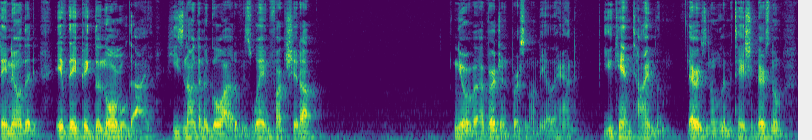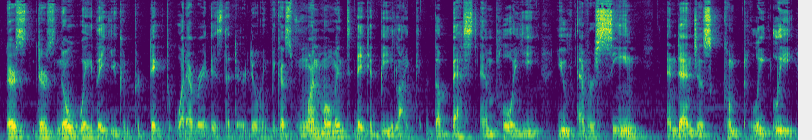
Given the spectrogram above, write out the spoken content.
They know that if they pick the normal guy, he's not going to go out of his way and fuck shit up. Neurodivergent person, on the other hand, you can't time them there is no limitation. There's no there's there's no way that you can predict whatever it is that they're doing because one moment they could be like the best employee you've ever seen and then just completely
